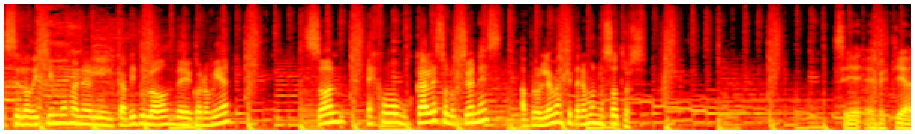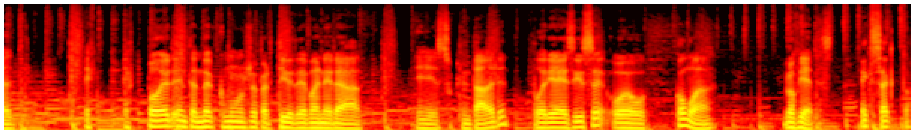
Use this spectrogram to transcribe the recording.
se lo dijimos en el capítulo de economía, son, es como buscarle soluciones a problemas que tenemos nosotros. sí, efectivamente. Es, es poder entender cómo repartir de manera eh, sustentable, podría decirse, o cómoda, los bienes. Exacto.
